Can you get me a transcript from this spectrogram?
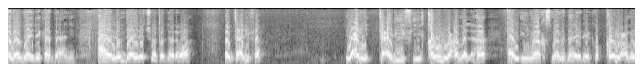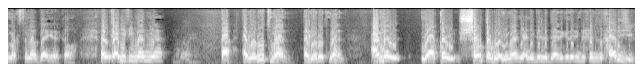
لما دائرة كدانين آه، لم دائرة شو تدروا أو تعريفة يعني تعريفي، قول عمل. ها الإيمان قسمان دائرة قول عمل ما قسمنا دائرة كوا أو تعريف إيمانية آه أجروت مان عمل يا قول شرط أبو إيمان، يعني بالله دائرة كده بيخلي خارجي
